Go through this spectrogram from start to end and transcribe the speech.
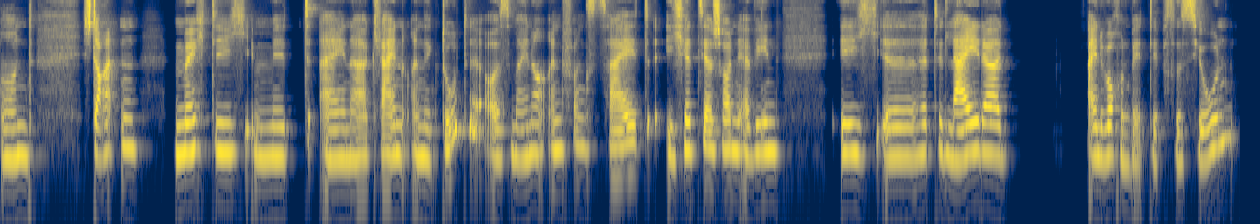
Und starten möchte ich mit einer kleinen Anekdote aus meiner Anfangszeit. Ich hätte es ja schon erwähnt, ich äh, hatte leider eine Wochenbettdepression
